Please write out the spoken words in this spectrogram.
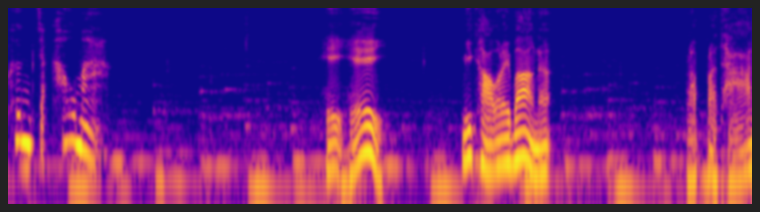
เพิ่งจะเข้ามา เฮ้เฮ้มีข่าวอะไรบ้างนะ รับประทาน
